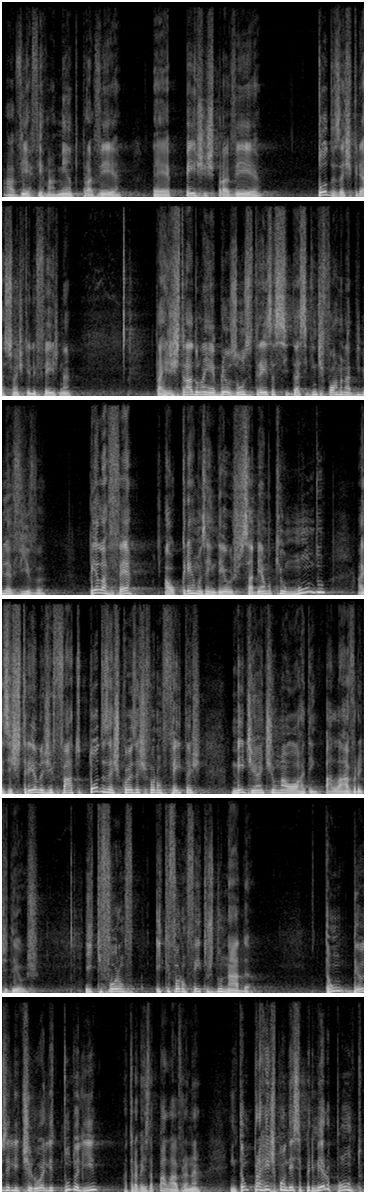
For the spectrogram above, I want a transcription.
haver firmamento, para ver é, peixes, para ver todas as criações que ele fez, né? Está registrado lá em Hebreus 11, 3, da seguinte forma na Bíblia viva: Pela fé, ao crermos em Deus, sabemos que o mundo, as estrelas, de fato, todas as coisas foram feitas mediante uma ordem, palavra de Deus, e que foram, e que foram feitos do nada. Então, Deus ele tirou ali tudo ali através da palavra, né? Então, para responder esse primeiro ponto,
